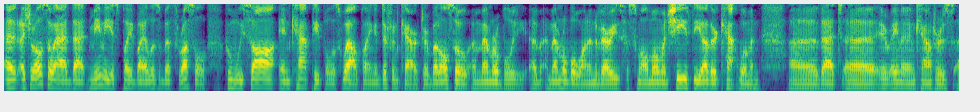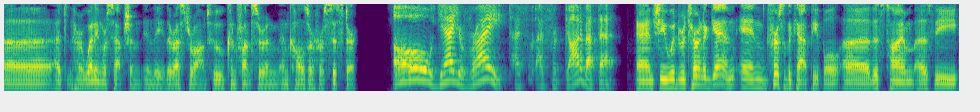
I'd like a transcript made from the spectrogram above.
Uh, I should also add that Mimi is played by Elizabeth Russell, whom we saw in Cat People as well, playing a different character, but also a memorably a, a memorable one in a very small moment. She's the other Catwoman uh, that uh, Irena encounters uh, at her wedding reception in the the restaurant, who confronts her and, and calls her her sister. Oh yeah, you're right. I, f- I forgot about that and she would return again in Curse of the Cat People, uh, this time as the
